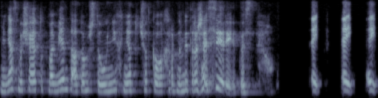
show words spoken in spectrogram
меня смущает тот момент о том, что у них нет четкого хронометража серии. То есть... Эй, эй, эй.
